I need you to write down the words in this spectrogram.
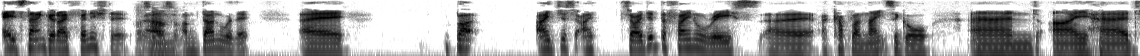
It's that good. I finished it. That's um, awesome. I'm done with it. Uh, but I just I so I did the final race uh, a couple of nights ago, and I had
